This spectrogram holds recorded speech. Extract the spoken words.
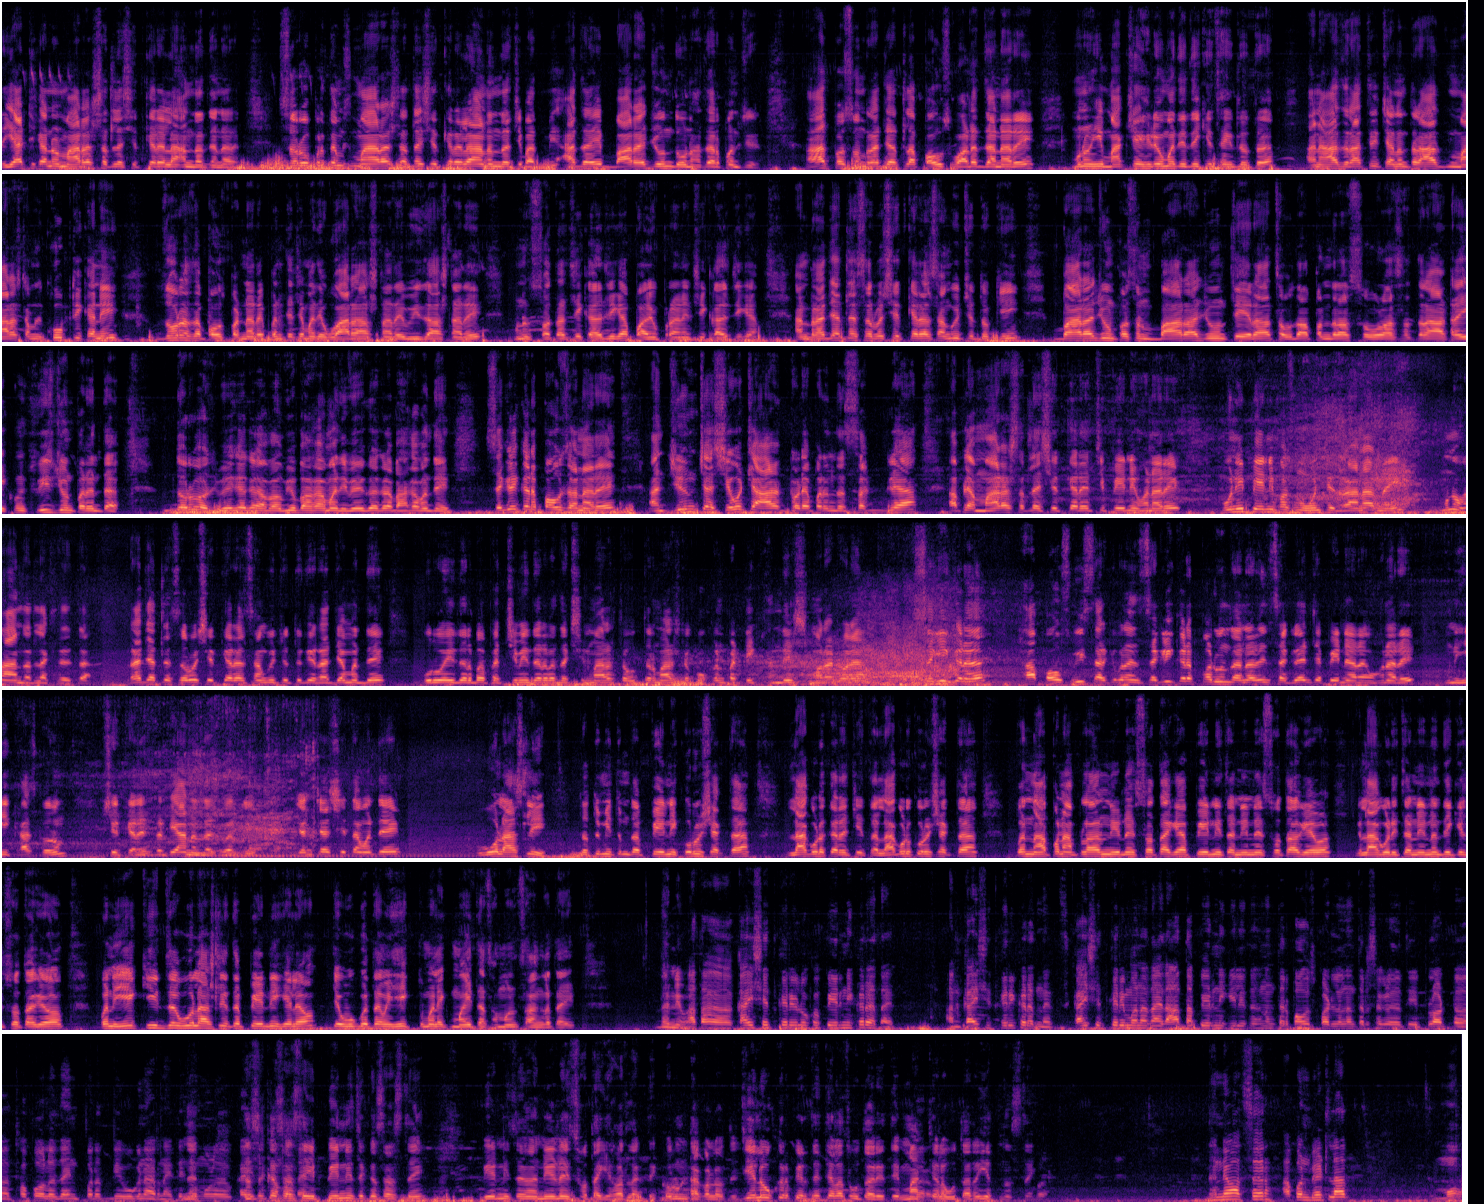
तर या ठिकाणावर महाराष्ट्रातल्या शेतकऱ्याला अंदाज देणार आहे. सर्वप्रथम महाराष्ट्रातल्या शेतकऱ्याला आनंदाची बातमी आज आहे बारा जून दोन हजार पंचवीस आजपासून राज्यातला पाऊस वाढत जाणार आहे म्हणून ही मागच्या व्हिडिओमध्ये देखील सांगितलं होतं. आणि आज रात्रीच्या नंतर आज महाराष्ट्रामध्ये खूप ठिकाणी जोराचा पाऊस पडणार आहे पण त्याच्यामध्ये वारा असणार आहे विजा असणार आहे. म्हणून स्वतःची काळजी घ्या पाळीव प्राण्याची काळजी घ्या. आणि राज्यातल्या सर्व शेतकऱ्याला सांगू इच्छितो की बारा जूनपासून बारा जून तेरा चौदा पंधरा सोळा सतरा अठरा एकोणीस वीस जूनपर्यंत दररोज वेगवेगळ्या विभागामध्ये वेगवेगळ्या भागामध्ये सगळीकडे पाऊस जाणार आहे. आणि जूनच्या शेवटच्या आठवड्यापर्यंत सगळ्या आपल्या महाराष्ट्रातल्या शेतकऱ्याची पेरणी होणार आहे. कोणी पेरणीपासून वंचित राहणार नाही म्हणून हा अंदाज लक्षात येतात राज्यातल्या सर्व शेतकऱ्याला सांगू इच्छितो की राज्यामध्ये पूर्व विदर्भ पश्चिम विदर्भ दक्षिण महाराष्ट्र उत्तर महाराष्ट्र कोकणपट्टी खानदेश मराठवाडा सगळीकडं हा पाऊस वीस तारखेपर्यंत सगळीकडे पडून जाणार आहे सगळ्यांच्या पेरण्या होणार आहे म्हणून ही खास करून शेतकऱ्यांसाठी आनंदाची बातमी. ज्यांच्या शेतामध्ये ओल असली तर तुम्ही तुमचा पेरणी करू शकता लागवड करायची तर लागवड करू शकता. पण आपण आपला निर्णय स्वतः घ्या पेरणीचा निर्णय स्वतः घ्यावा लागवडीचा निर्णय देखील स्वतः घ्यावा. पण एक ईद जर ओल असली तर पेरणी केल्यावर ते उगवतं हे तुम्हाला एक माहीत असं म्हणून सांगत आहे. धन्यवाद. आता काही शेतकरी लोक पेरणी करत आहेत आणि काही शेतकरी करत नाहीत. काही शेतकरी म्हणत आहेत आता पेरणी केली तर नंतर पाऊस पडल्यानंतर सगळं ते प्लॉट थोपवलं जाईल परत बी उगणार नाही. त्याच्यामुळं कसं थांबत असतं पेरणीचं कसं असतंय पेरणीचा निर्णय स्वतः घ्यावाच लागते करून टाकावं लागतं जे लवकर पेरते त्यालाच उतार येते मागच्याला उतार येत नसते धन्यवाद सर. आपण भेटलात. मो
